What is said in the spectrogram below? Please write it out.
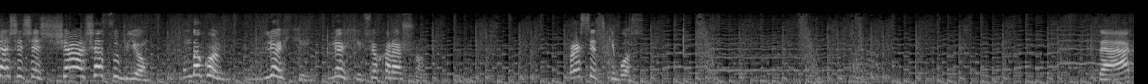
Сейчас, сейчас, сейчас, сейчас, сейчас убьем. Он такой легкий, легкий, все хорошо. Простецкий босс. Так.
